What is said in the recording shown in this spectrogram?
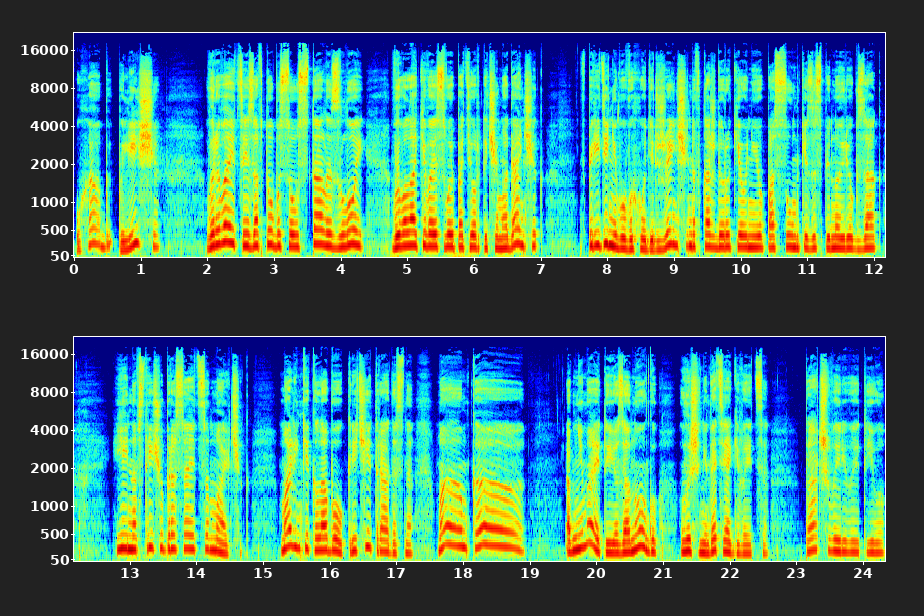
Ухабы, пылища, вырывается из автобуса усталый, злой, выволакивая свой потертый чемоданчик. Впереди него выходит женщина, в каждой руке у нее по сумке, за спиной рюкзак. Ей навстречу бросается мальчик. Маленький колобок кричит радостно «Мамка!» Обнимает ее за ногу, выше не дотягивается. Та отшвыривает его.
